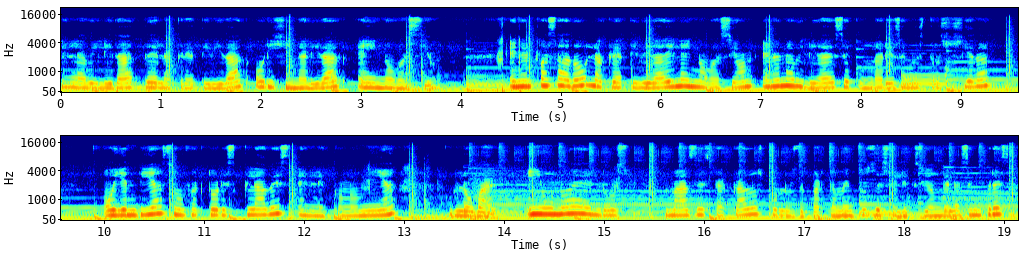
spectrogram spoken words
en la habilidad de la creatividad, originalidad e innovación. En el pasado, la creatividad y la innovación eran habilidades secundarias en nuestra sociedad. Hoy en día son factores claves en la economía global y uno de los más destacados por los departamentos de selección de las empresas.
